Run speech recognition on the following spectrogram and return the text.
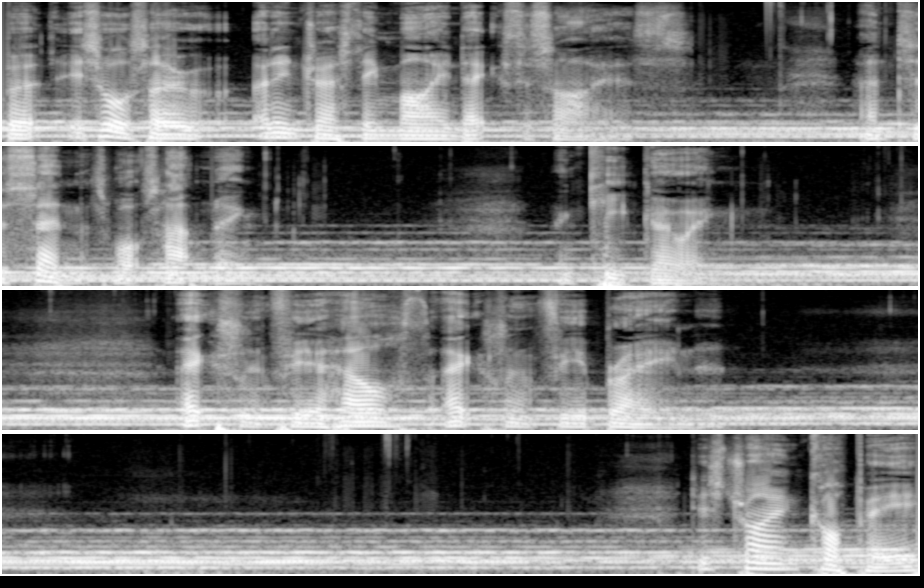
but it's also an interesting mind exercise and to sense what's happening and keep going. Excellent for your health, excellent for your brain. Just try and copy.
